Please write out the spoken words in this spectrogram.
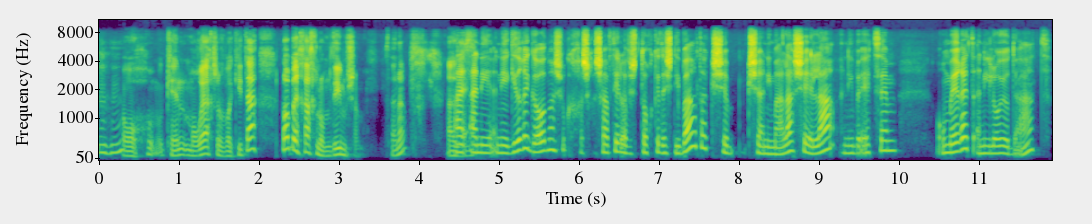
מהמם. או כן מורה עכשיו בכיתה לא בהכרח לומדים שם בסדר? אז אני, אני אגיד רגע עוד משהו ככה שחשבתי עליו תוך כדי שדיברת, כש, כשאני מעלה שאלה, אני בעצם אומרת, אני לא יודעת,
